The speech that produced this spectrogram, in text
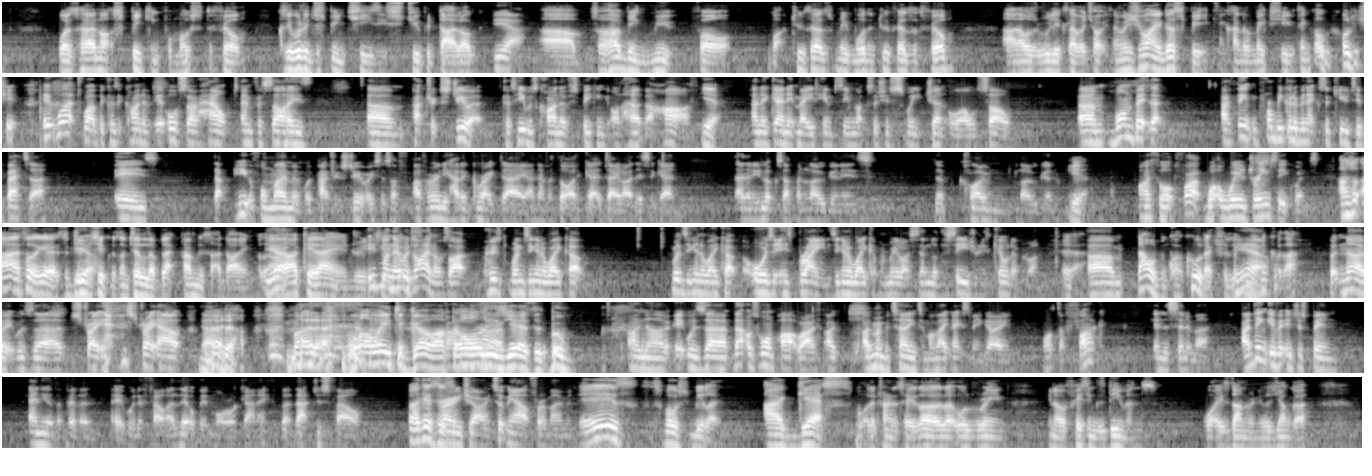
was her not speaking for most of the film because it would have just been cheesy, stupid dialogue. Yeah, Um, so her being mute for what two thirds, maybe more than two thirds of the film, uh, that was a really clever choice. And when she finally does speak, it kind of makes you think, "Oh, holy shit!" it worked well because it kind of it also helped emphasise um, Patrick Stewart because he was kind of speaking on her behalf. Yeah. and again, it made him seem like such a sweet, gentle old soul. Um, one bit that I think probably could have been executed better is that beautiful moment with Patrick Stewart where he says, I've, I've really had a great day. I never thought I'd get a day like this again. And then he looks up and Logan is the clone Logan. Yeah. I thought, fuck, what a weird dream sequence. I, thought- I thought, yeah, it's a dream Yeah. sequence until the black family started dying. I was like, Yeah. "Oh, okay, that ain't a dream. Even when they were sequence." dying, I was like, who's, when's he going to wake up? When's he going to wake up? Or is it his brain? Is he going to wake up and realise he's another seizure and he's killed everyone? Yeah, Um, that would have been quite cool actually. Yeah. Yeah, think of that. But no, it was uh, straight straight out uh, Murder. Murder. what a way to go after I all know. these years. Just boom. I know it was. Uh, that was one part where I, I, I remember turning to my mate next to me and going, "What the fuck?" in the cinema. I think if it had just been any other villain, it would have felt a little bit more organic. But that just felt I guess it's, very jarring. It took me out for a moment. it is supposed to be like, I guess what they're trying to say is, oh, that Wolverine, you know, facing his demons, what he's done when he was younger.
